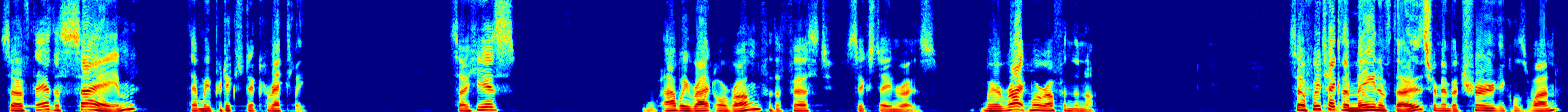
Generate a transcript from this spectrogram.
So if they're the same, then we predicted it correctly. So here's, are we right or wrong for the first 16 rows? We're right more often than not. So if we take the mean of those, remember true equals 1,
